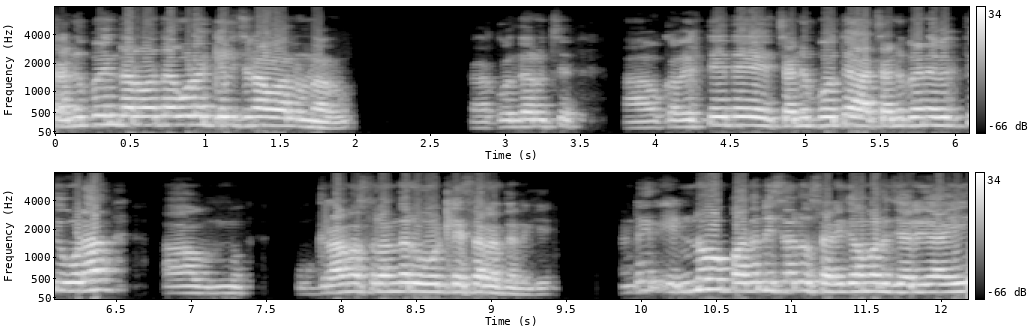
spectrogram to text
చనిపోయిన తర్వాత కూడా గెలిచిన వాళ్ళు ఉన్నారు. కొందరు ఒక వ్యక్తి అయితే చనిపోతే ఆ చనిపోయిన వ్యక్తి కూడా గ్రామస్తులందరూ ఓట్లేశారు అతనికి. అంటే ఎన్నో పదనిసలు సరిగమలు జరిగాయి.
